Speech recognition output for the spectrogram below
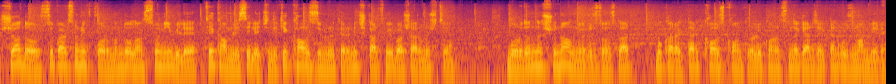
Shadow, Supersonic formunda olan Sonic'i bile tek hamlesiyle içindeki kaos zümrütlerini çıkartmayı başarmıştı. Buradan da şunu anlıyoruz dostlar. Bu karakter kaos kontrolü konusunda gerçekten uzman biri.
